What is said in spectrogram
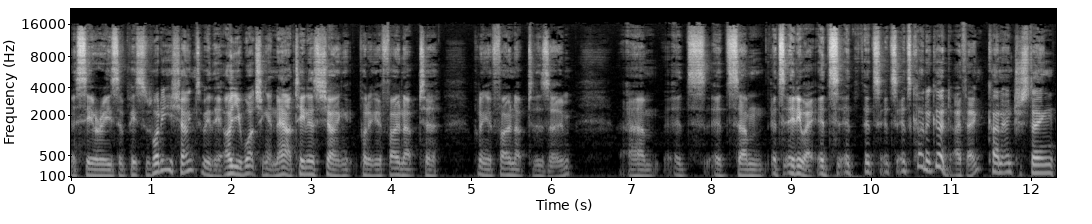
a series of pieces. What are you showing to me there? Oh, you're watching it now. Tina's showing, putting her phone up to, putting her phone up to the Zoom. Um, it's it's um it's anyway it's it, it's it's it's kind of good I think kind of interesting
